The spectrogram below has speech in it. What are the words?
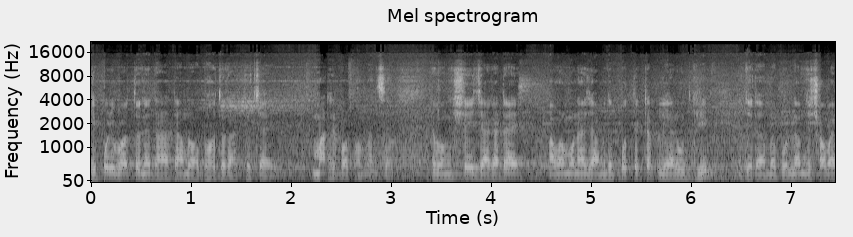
এই পরিবর্তনের ধারাটা আমরা অব্যাহত রাখতে চাই মাঠের পারফরমেন্সে এবং সেই জায়গাটায় আমার মনে হয় যে আমাদের প্রত্যেকটা প্লেয়ার উদ্গ্রীব, যেটা আমরা বললাম যে সবাই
